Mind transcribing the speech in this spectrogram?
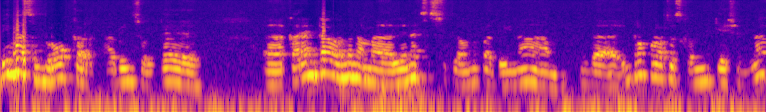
டிபஸ் புரோக்கர் அப்படின்னு சொல்லிட்டு கரண்ட்டாக வந்து நம்ம லினக்ஸ் சிஸ்டத்தில் வந்து பார்த்தீங்கன்னா இந்த இன்டர் ப்ராசஸ் கம்யூனிகேஷனில்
